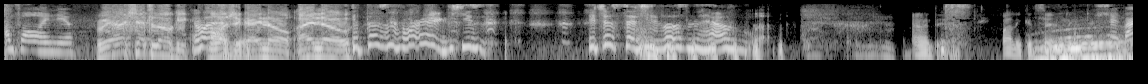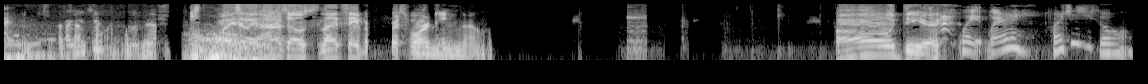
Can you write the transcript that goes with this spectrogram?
I'm following you. We are chat logic. What? Logic. I know. I know. It doesn't work. He's he just said he doesn't have ah, Oh dear. Well, he could certainly Shit, mate. attempt one. if he wished. By the way, are those lightsabers working? No. Oh dear. Wait, where? Where did he go?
